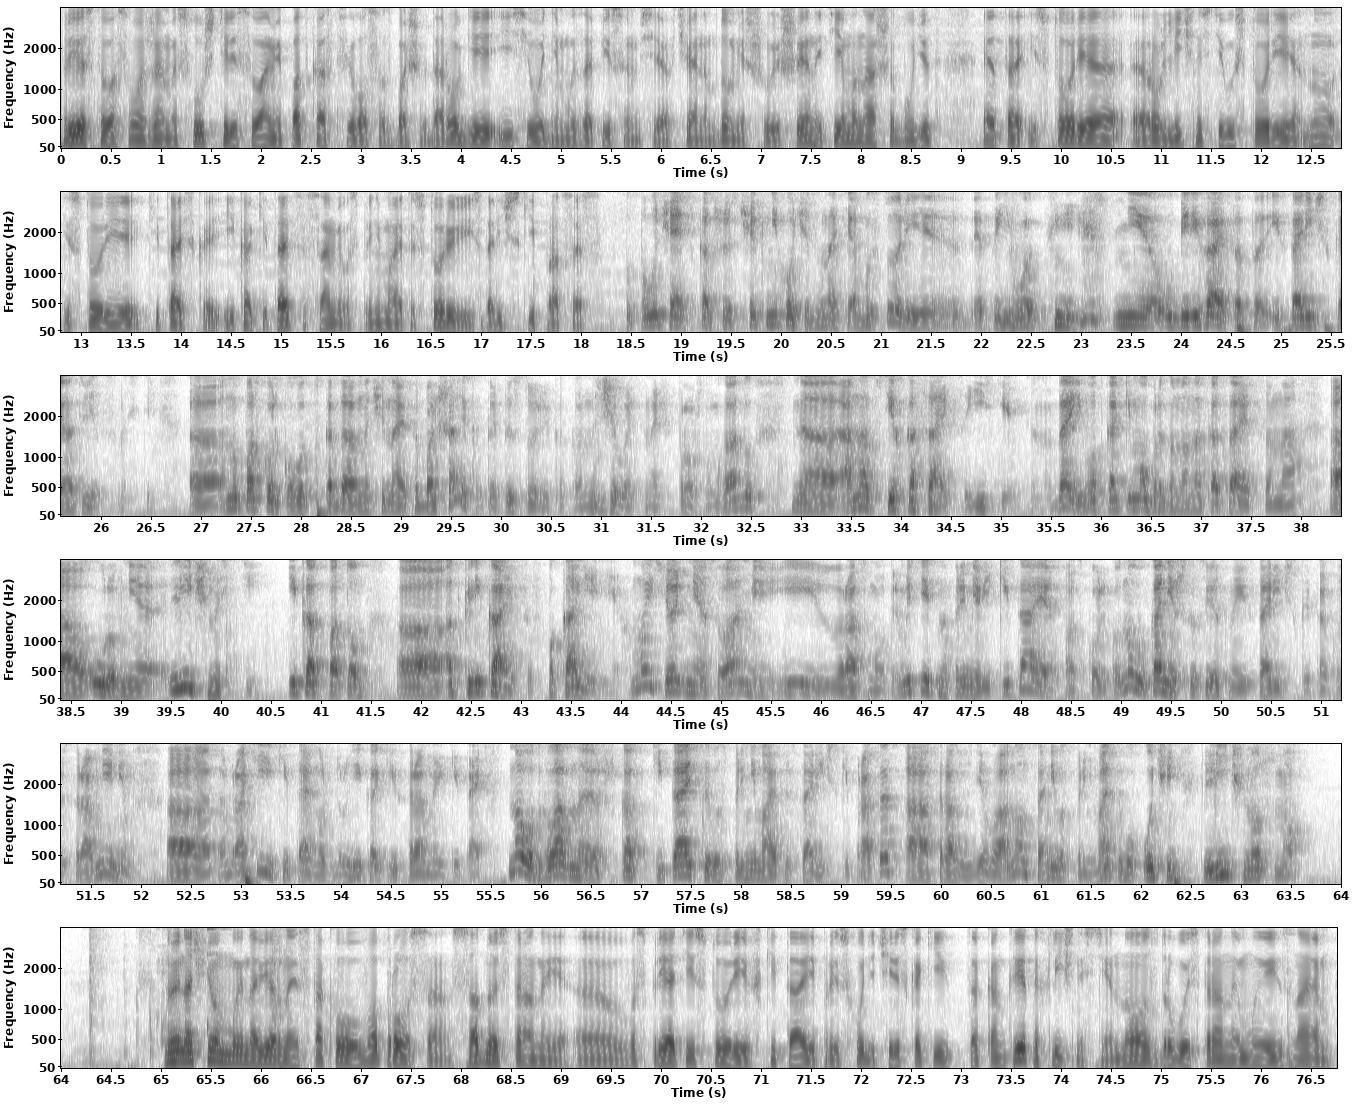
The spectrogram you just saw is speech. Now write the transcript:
Приветствую вас, уважаемые слушатели. С вами подкаст «Философ с большой дороги». И сегодня мы записываемся в чайном доме Шуишен. И тема наша будет – это история, роль личности в истории, но истории китайской. И как китайцы сами воспринимают историю и исторический процесс. Получается как, что если человек не хочет знать об истории, это его не уберегает от исторической ответственности. Э, ну, поскольку вот когда начинается большая какая-то история, как она началась, значит, в прошлом году, э, она всех касается, естественно, да, и вот каким образом она касается на э, уровне личности и как потом откликается в поколениях мы сегодня с вами и рассмотрим. Естественно, на примере Китая, поскольку, ну, конечно, с известной исторической такой сравнением, э, там Россия, Китай, может, другие какие страны и Китай. Но вот главное, как китайцы воспринимают исторический процесс, а сразу сделаю анонс, они воспринимают его очень личностно. Ну и начнем мы, наверное, с такого вопроса. С одной стороны, э, восприятие истории в Китае происходит через какие-то конкретных личностей, но с другой стороны, мы знаем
